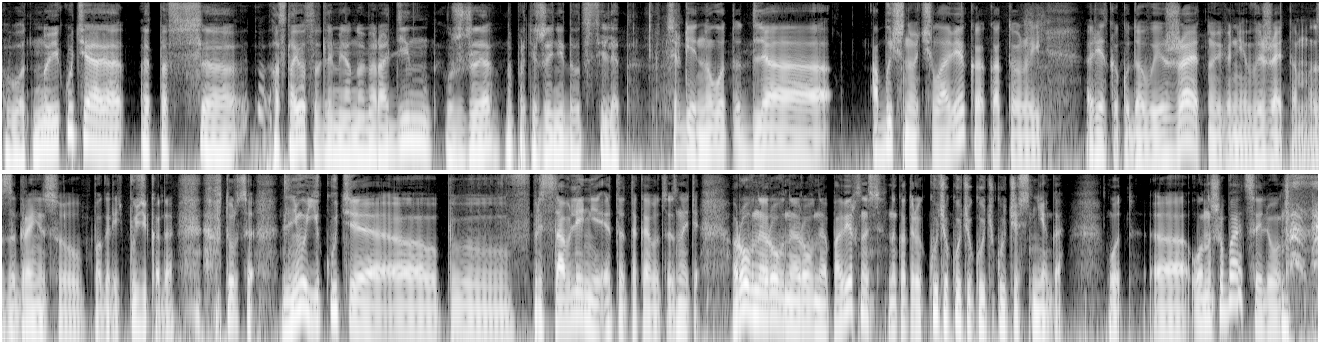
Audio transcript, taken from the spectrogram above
Вот. Но Якутия это все остается для меня номер один уже на протяжении 20 лет. Сергей, ну вот для обычного человека, который редко куда выезжает, ну, вернее, выезжает там за границу погреть пузика, да, в Турцию, для него Якутия э, в представлении это такая вот, знаете, ровная-ровная-ровная поверхность, на которой куча-куча-куча-куча снега. Вот. Э, он ошибается или он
